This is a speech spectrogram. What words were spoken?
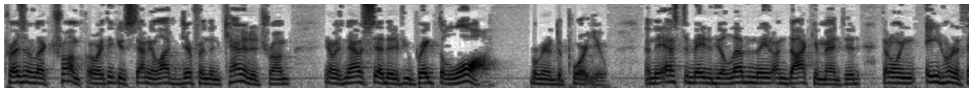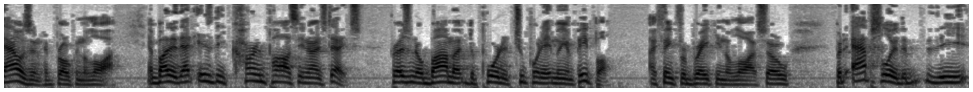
President-elect Trump, who I think is sounding a lot different than candidate Trump, you know, has now said that if you break the law, we're going to deport you. And they estimated the 11 million undocumented, that only 800,000 have broken the law. And by the way, that is the current policy of the United States. President Obama deported 2.8 million people, I think, for breaking the law. So but absolutely, the,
